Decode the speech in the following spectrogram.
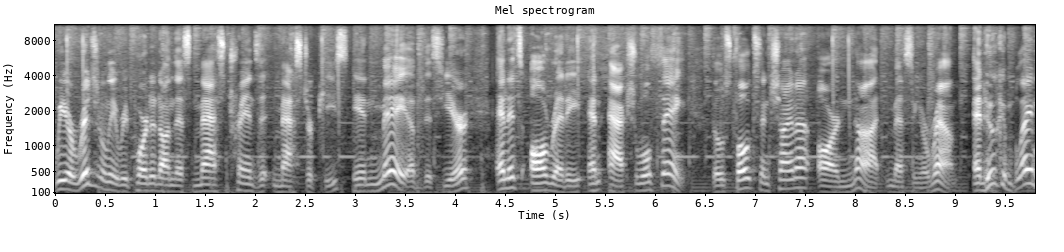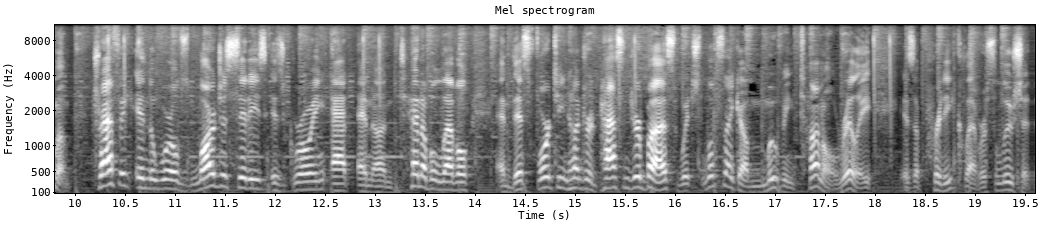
We originally reported on this mass transit masterpiece in May of this year, and it's already an actual thing. Those folks in China are not messing around. And who can blame them? Traffic in the world's largest cities is growing at an untenable level, and this 1,400 passenger bus, which looks like a moving tunnel really, is a pretty clever solution.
